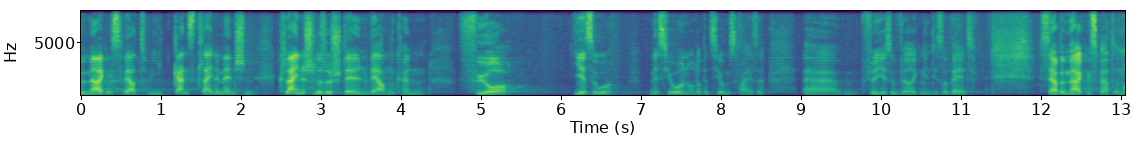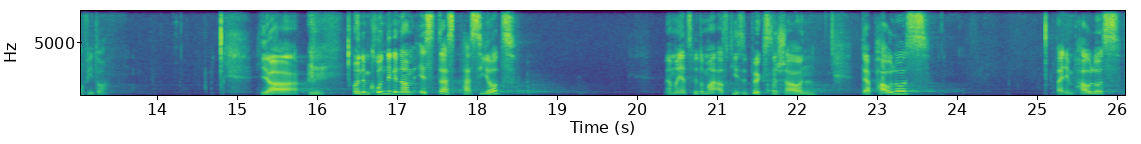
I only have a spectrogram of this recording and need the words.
bemerkenswert, wie ganz kleine Menschen kleine Schlüsselstellen werden können für Jesu Mission oder beziehungsweise äh, für Jesu Wirken in dieser Welt. Sehr bemerkenswert immer wieder. Ja, und im Grunde genommen ist das passiert, wenn wir jetzt wieder mal auf diese Büchsen schauen. Der Paulus, bei dem Paulus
